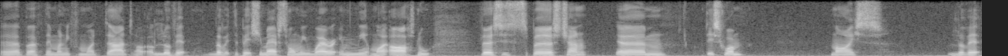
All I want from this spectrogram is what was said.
uh, birthday money from my dad. I, I, love it. Love it to bits. You may have saw me wear it in the, my Arsenal versus Spurs chant. Um, this one, nice. Love it.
